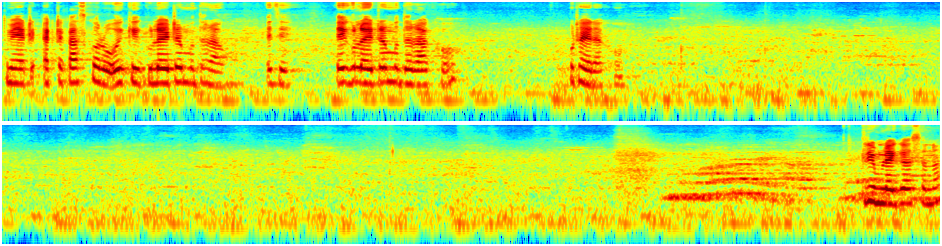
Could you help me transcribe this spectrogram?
তুমি একটা- একটা কাজ করো ওই কেকগুলো এটার মধ্যে রাখো। এই যে এইগুলো এটার মধ্যে রাখো উঠাই রাখো। ক্রিম লেগে আছে না?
